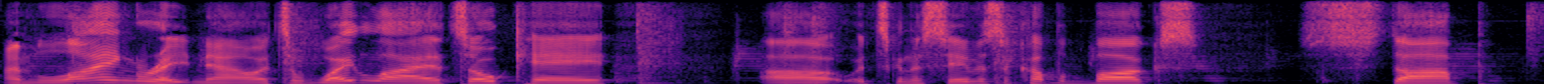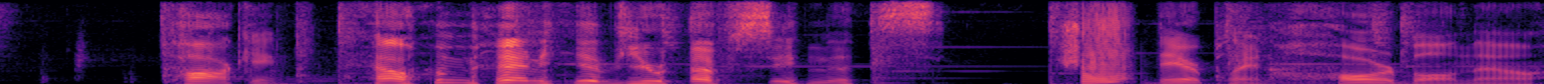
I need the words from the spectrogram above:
I'm lying right now. It's a white lie. It's okay. Uh, it's gonna save us a couple bucks. Stop talking. How many of you have seen this? They are playing hardball now.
